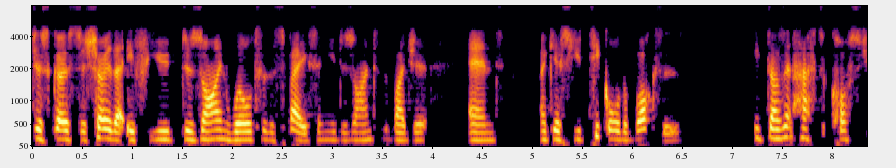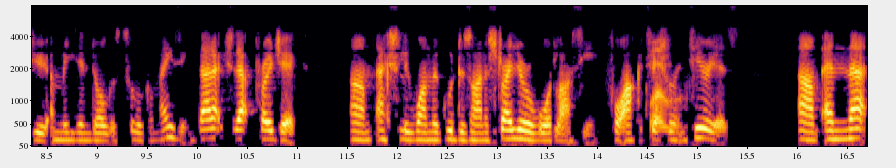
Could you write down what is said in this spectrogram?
just goes to show that if you design well to the space and you design to the budget, and I guess you tick all the boxes, it doesn't have to cost you a million dollars to look amazing. That actually that project um, actually won the Good Design Australia Award last year for architectural wow. interiors, um, and that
